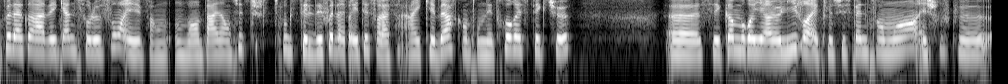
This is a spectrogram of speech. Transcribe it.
peu d'accord avec Anne sur le fond, et enfin, on va en parler ensuite. Je trouve que c'était le défaut de la vérité sur la Harry Kéber quand on est trop respectueux. Euh, c'est comme relire le livre avec le suspense en moins, et je trouve que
